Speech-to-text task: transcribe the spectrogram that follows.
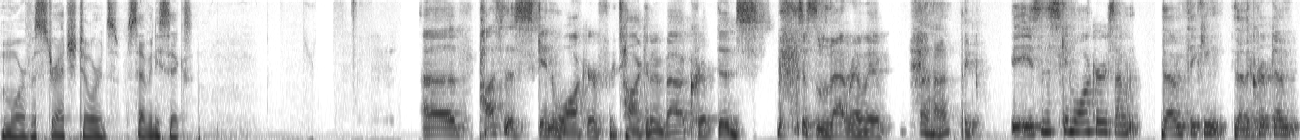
more of a stretch towards seventy six? Uh, possibly the Skinwalker for talking about cryptids. Just that randomly. Uh huh. Like, is it the Skinwalker? Is that, that I'm thinking? Is that the cryptid?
